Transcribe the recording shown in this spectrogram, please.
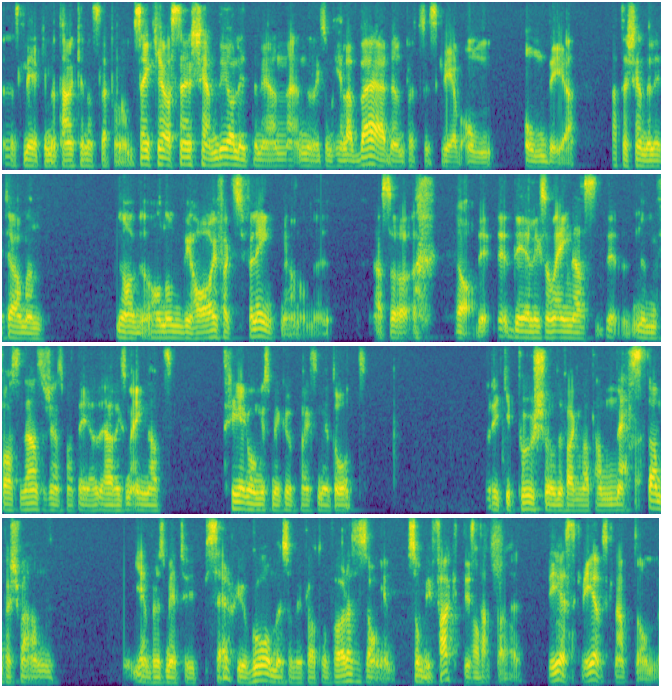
ens leker med tanken att släppa honom. Sen, jag, sen kände jag lite när, när liksom hela världen plötsligt skrev om, om det, att jag kände lite, ja men nu har vi, honom, vi har ju faktiskt förlängt med honom nu. Alltså, ja. det, det, det liksom ägnas, det, nu med facit så känns det som att det, det har liksom ägnats tre gånger så mycket uppmärksamhet åt Ricky Push och det faktum att han nästan försvann jämfört med typ Sergio Gomez som vi pratade om förra säsongen, som vi faktiskt ja, tappade. Det skrevs knappt om,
